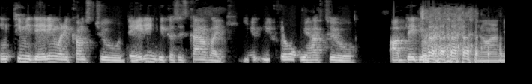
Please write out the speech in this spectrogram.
intimidating when it comes to dating because it's kind of like you, you feel like you have to update your you know what I mean?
